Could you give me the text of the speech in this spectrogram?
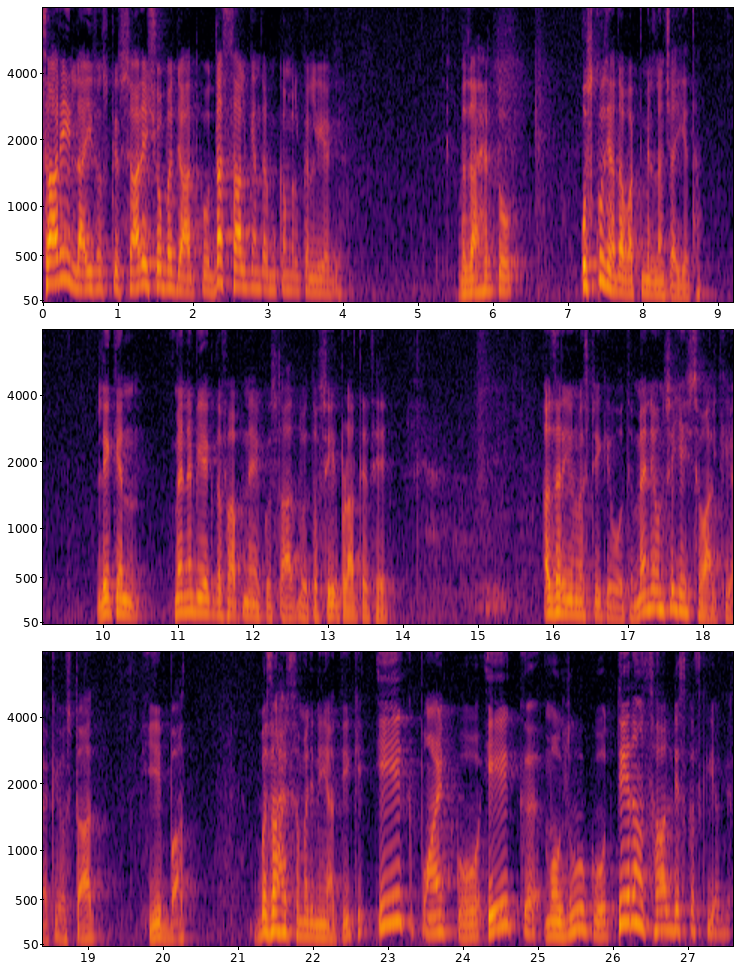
ساری لائف اس کے سارے شعبہ جات کو دس سال کے اندر مکمل کر لیا گیا۔ بظاہر تو اس کو زیادہ وقت ملنا چاہیے تھا، لیکن میں نے بھی ایک دفعہ اپنے ایک استاد جو تفسیر پڑھاتے تھے اظہر یونیورسٹی کے وہ تھے، میں نے ان سے یہی سوال کیا کہ استاد، یہ بات بظاہر سمجھ نہیں آتی کہ ایک پوائنٹ کو، ایک موضوع کو تیرہ سال ڈسکس کیا گیا۔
